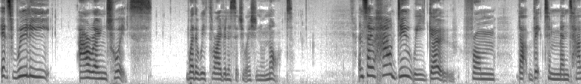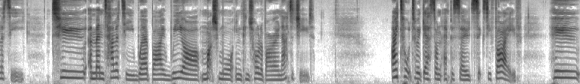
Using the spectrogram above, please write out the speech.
it's really our own choice whether we thrive in a situation or not. And so, how do we go from that victim mentality to a mentality whereby we are much more in control of our own attitude? I talked to a guest on episode 65 who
